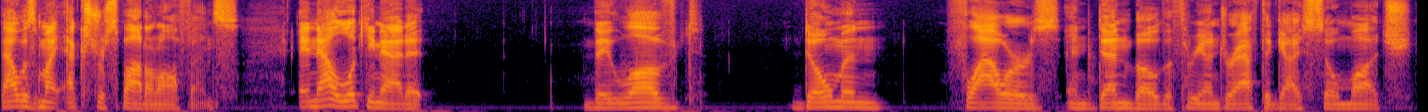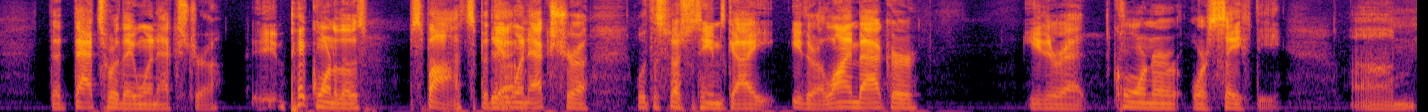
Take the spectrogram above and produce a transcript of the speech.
That was my extra spot on offense. And now looking at it, they loved Domann, Flowers, and Denbow, the three undrafted guys, so much that that's where they went extra. Pick one of those spots, but they Yeah. went extra with the special teams guy, either a linebacker, either at corner or safety. Um,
